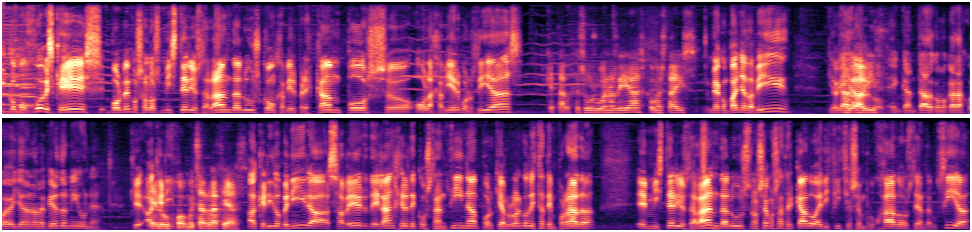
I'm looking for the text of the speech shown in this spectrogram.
Y como jueves que es, volvemos a los misterios del Andaluz con Javier Pérez Campos. Eh, hola Javier, buenos días. ¿Qué tal Jesús? Buenos días, ¿cómo estáis? Me acompaña David. ¿Qué David tal, David? Encantado, como cada jueves yo no me pierdo ni una. Que ha Qué querido, lujo, muchas gracias. ha querido venir a saber del ángel de Constantina, porque a lo largo de esta temporada, en Misterios del Andaluz, nos hemos acercado a edificios embrujados de Andalucía,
